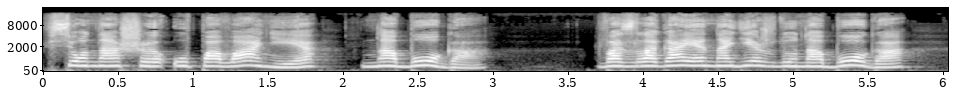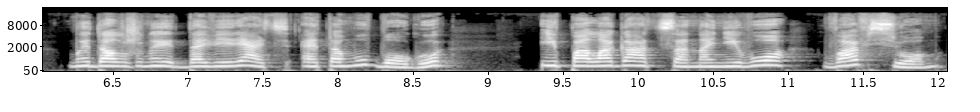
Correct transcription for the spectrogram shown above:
все наше упование на Бога. Возлагая надежду на Бога, мы должны доверять этому Богу и полагаться на Него во всем,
